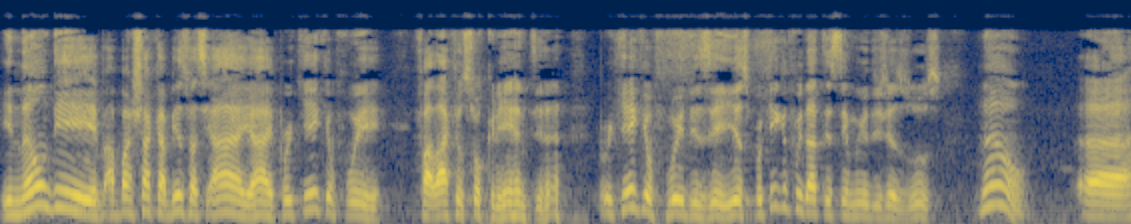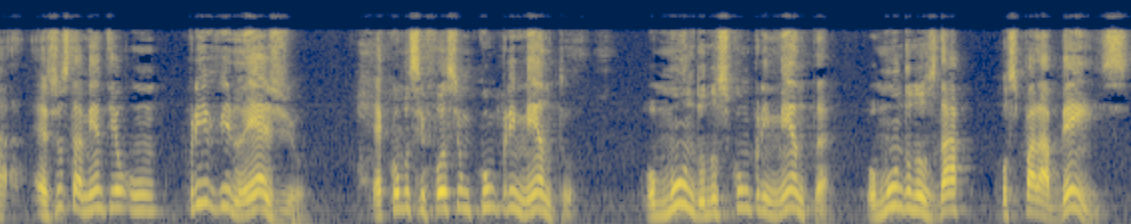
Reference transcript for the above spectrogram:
E não de abaixar a cabeça e falar assim, ai, ai, por que, que eu fui falar que eu sou crente? Né? Por que, que eu fui dizer isso? Por que, que eu fui dar testemunho de Jesus? Não. Uh, é justamente um privilégio. É como se fosse um cumprimento. O mundo nos cumprimenta, o mundo nos dá os parabéns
